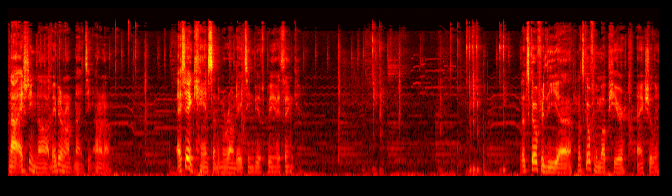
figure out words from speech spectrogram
Nah, actually not. Maybe around 19. I don't know. Actually, I can send him around 18 BFB, I think. Let's go for the, uh, let's go for them up here, actually.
